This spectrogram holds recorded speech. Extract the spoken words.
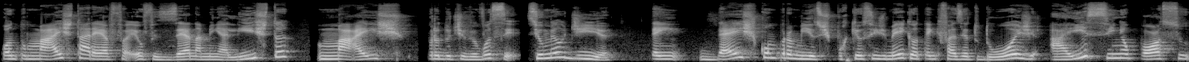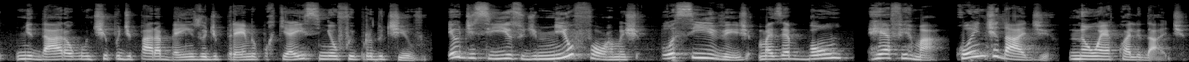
Quanto mais tarefa eu fizer na minha lista, mais produtivo vou ser. Se o meu dia tem 10 compromissos porque eu cismei que eu tenho que fazer tudo hoje, aí sim eu posso me dar algum tipo de parabéns ou de prêmio, porque aí sim eu fui produtivo. Eu disse isso de mil formas possíveis, mas é bom reafirmar: quantidade não é qualidade.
